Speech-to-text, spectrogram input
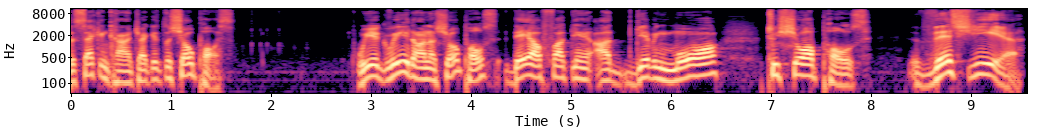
The second contract is the show post. We agreed on a show post. They are fucking are giving more to show posts this year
